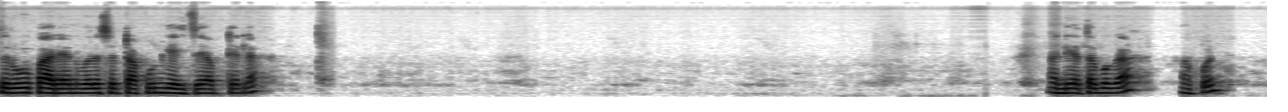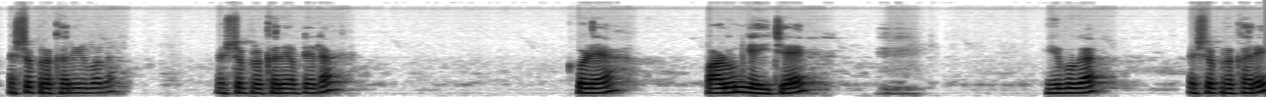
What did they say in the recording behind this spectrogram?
सर्व पाऱ्यांवर असं टाकून घ्यायचं आहे आपल्याला. आणि आता बघा आपण अशा प्रकारे बघा अशा प्रकारे आपल्याला कड्या पाडून घ्यायच्या आहे हे बघा अशा प्रकारे.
